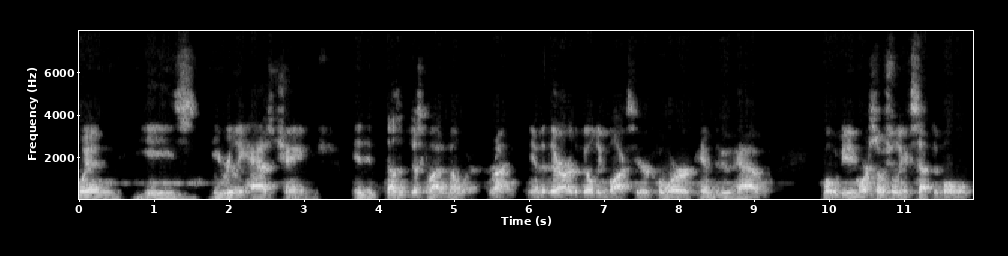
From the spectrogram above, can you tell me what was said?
when he's he really has changed, it, it doesn't just come out of nowhere. Right. You know, that there are the building blocks here for him to have what would be a more socially acceptable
